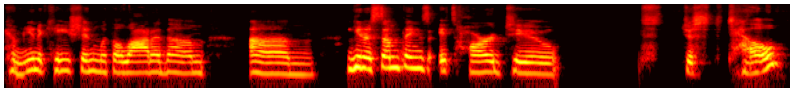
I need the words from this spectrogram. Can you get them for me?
communication with a lot of them. Um, you know, some things it's hard to just tell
